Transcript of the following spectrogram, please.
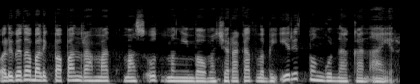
Wali Kota Balikpapan Rahmat Masud mengimbau masyarakat lebih irit menggunakan air.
